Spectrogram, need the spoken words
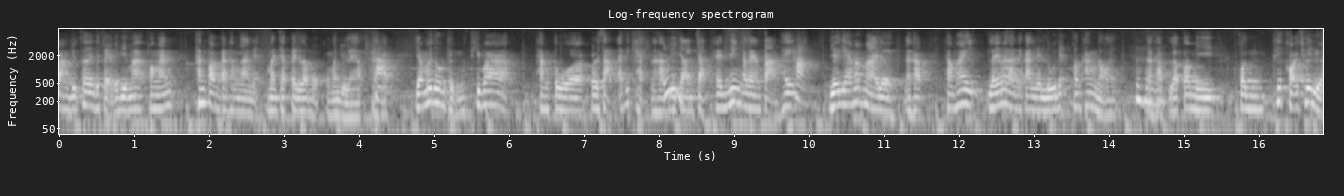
วาง user interface ไว้ดีมาก เพราะงั้นขั้นตอนการทำงานเนี่ยมันจะเป็นระบบของมันอยู่แล้วนะครับยังไม่รวมถึงที่ว่า ทางตัวบริษัท a p p l i c a t นะครับอืมมีการจัดเทรนนิ่งอะไรต่างๆ ให้ค่ะเยอะแยะมากมายเลยนะครับทำให้ระยะเวลาในการเรียนรู้เนี่ยค่อนข้างน้อยอือฮึนะครับแล้วก็มีคนที่คอยช่วยเหลือ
